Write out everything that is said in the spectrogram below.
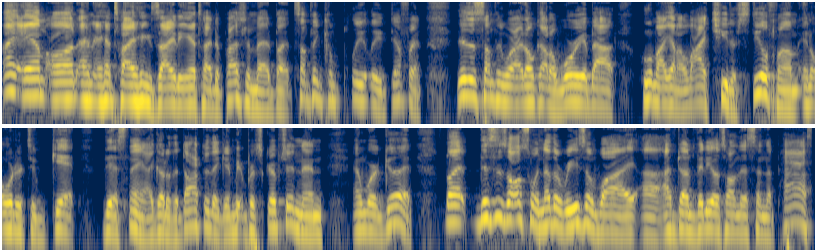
I am on an anti-anxiety, anti-depression med, but something completely different. This is something where I don't gotta worry about who am I gonna lie, cheat, or steal from in order to get this thing. I go to the doctor, they give me a prescription, and, and we're good. But this is also another reason why uh, I've done videos on this in the past,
